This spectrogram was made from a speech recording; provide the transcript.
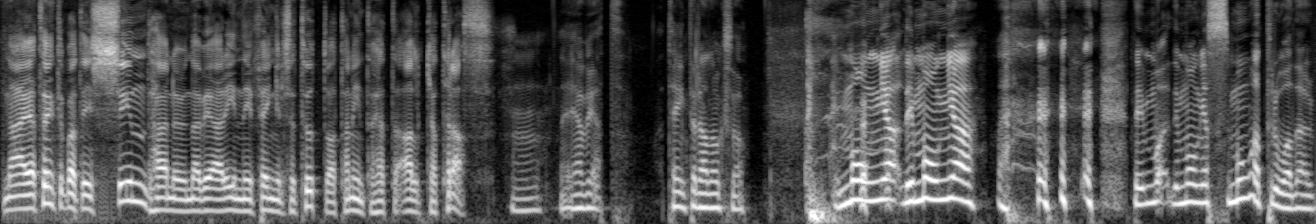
Nej, jag tänkte bara att det är synd här nu när vi är inne i fängelsetutto att han inte hette Alcatraz. Mm, nej, jag vet. Jag tänkte den också. Det är många, det är många, det, är, det är många små trådar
